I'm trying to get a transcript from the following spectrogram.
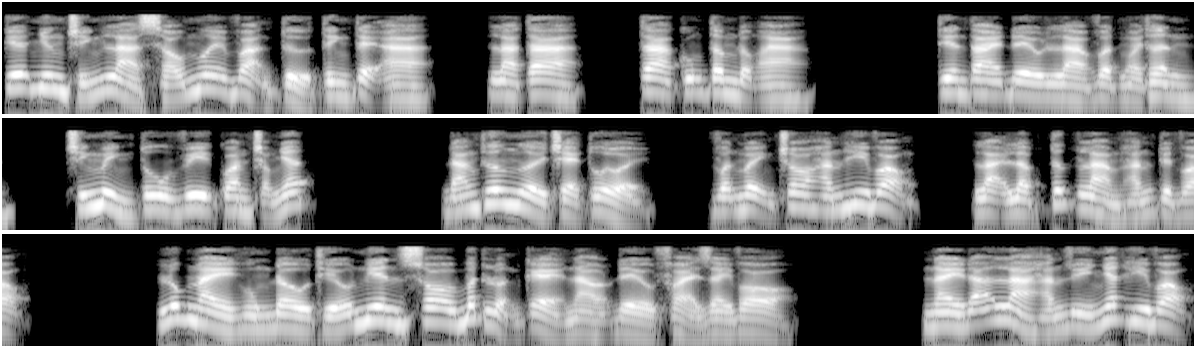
kia nhưng chính là 60 vạn tử tinh tệ A, là ta, ta cũng tâm động A. Tiền tài đều là vật ngoài thân, chính mình tu vi quan trọng nhất. Đáng thương người trẻ tuổi, vận mệnh cho hắn hy vọng, lại lập tức làm hắn tuyệt vọng. Lúc này hùng đầu thiếu niên so bất luận kẻ nào đều phải dày vò. Này đã là hắn duy nhất hy vọng.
